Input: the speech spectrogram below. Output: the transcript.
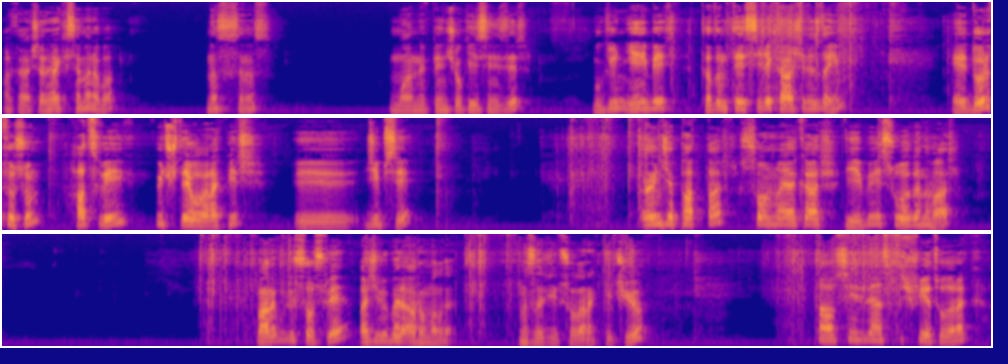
Arkadaşlar herkese merhaba. Nasılsınız? Umarım hepiniz çok iyisinizdir. Bugün yeni bir tadım testiyle karşınızdayım. E, Doritos'un Hot Wave 3D olarak bir e, cipsi. Önce patlar sonra yakar diye bir sloganı var. Barbekü sos ve acı biber aromalı mısır cipsi olarak geçiyor. Tavsiye edilen satış fiyatı olarak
